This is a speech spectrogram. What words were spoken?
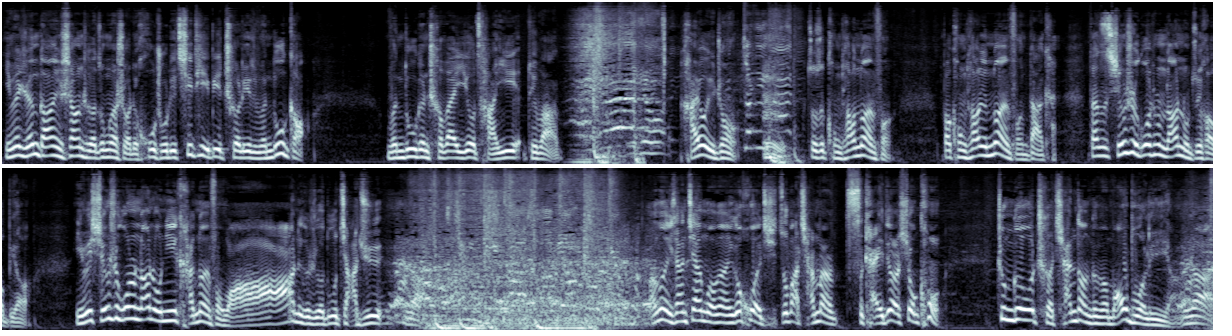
因为人刚一上车，就我说的，呼出的气体比车里的温度高，温度跟车外也有差异，对吧？还有一种 就是空调暖风，把空调的暖风打开，但是行驶过程当中最好不要，因为行驶过程当中你一开暖风，哇，那个热度加剧，是吧？啊，我以前见过俺一个伙计，就把前面呲开一点小孔，整个我车前挡跟个毛玻璃一样，是吧？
